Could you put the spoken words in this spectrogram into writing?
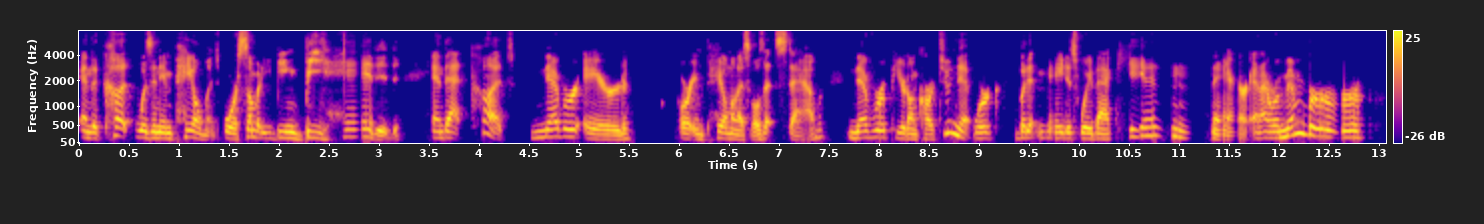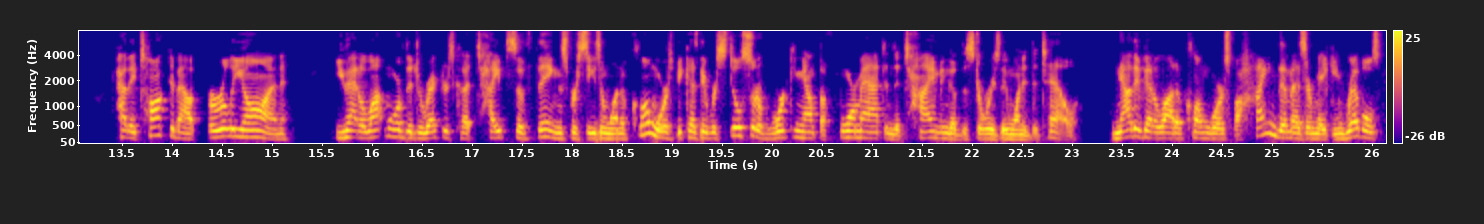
and the cut was an impalement or somebody being beheaded. And that cut never aired, or impalement, I suppose, that stab, never appeared on Cartoon Network, but it made its way back in there. And I remember how they talked about early on you had a lot more of the director's cut types of things for season one of Clone Wars because they were still sort of working out the format and the timing of the stories they wanted to tell. Now they've got a lot of Clone Wars behind them as they're making Rebels,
